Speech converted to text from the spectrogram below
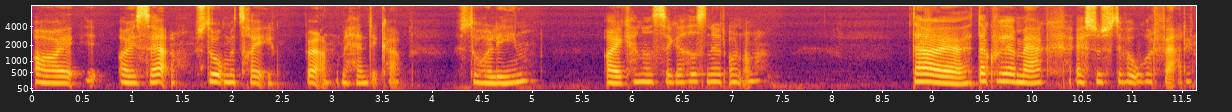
Og, og især stå med tre børn med handicap, stå alene, og ikke have noget sikkerhedsnet under mig. Der, der kunne jeg mærke, at jeg synes, det var uretfærdigt.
